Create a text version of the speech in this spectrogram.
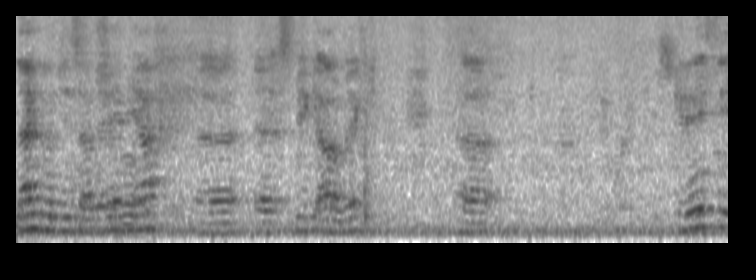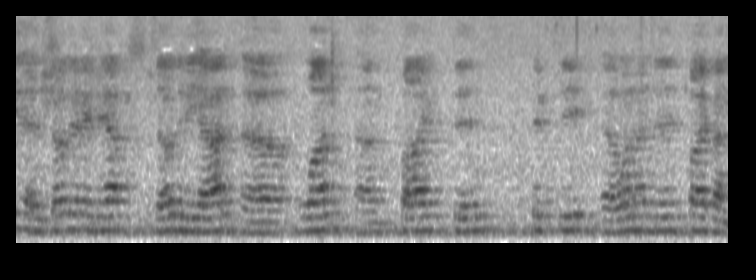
Language in Saudi Arabia uh, uh, speak Arabic. Uh, in Saudi Arabia, Saudi Riyal, uh, 1 and 5, 10, 50, uh, 100, 500.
